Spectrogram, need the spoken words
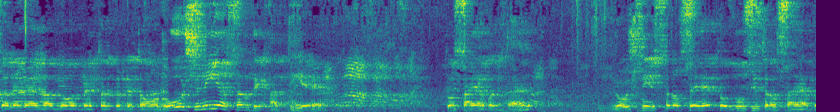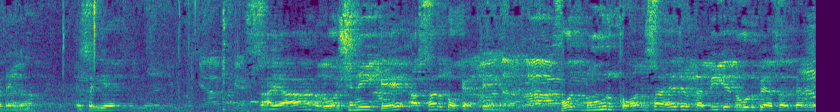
چلے میں لفظ اور بہتر کر لیتا ہوں۔ روشنی اثر دکھاتی ہے تو سایہ بنتا ہے روشنی اس طرف سے ہے تو دوسری طرف سایہ بنے گا۔ ایسا ہی ہے۔ سایہ روشنی کے اثر کو کہتے ہیں۔ وہ نور کون سا ہے جو نبی کے نور پہ اثر کرے؟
